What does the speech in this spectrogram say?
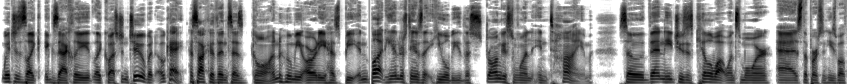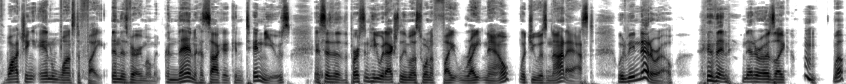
Which is like exactly like question two, but okay. Hasaka then says Gon, whom he already has beaten, but he understands that he will be the strongest one in time. So then he chooses Kilowatt once more as the person he's both watching and wants to fight in this very moment. And then Hasaka continues and says that the person he would actually most want to fight right now, which he was not asked, would be Netero. And then Netero is like, hmm, well,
